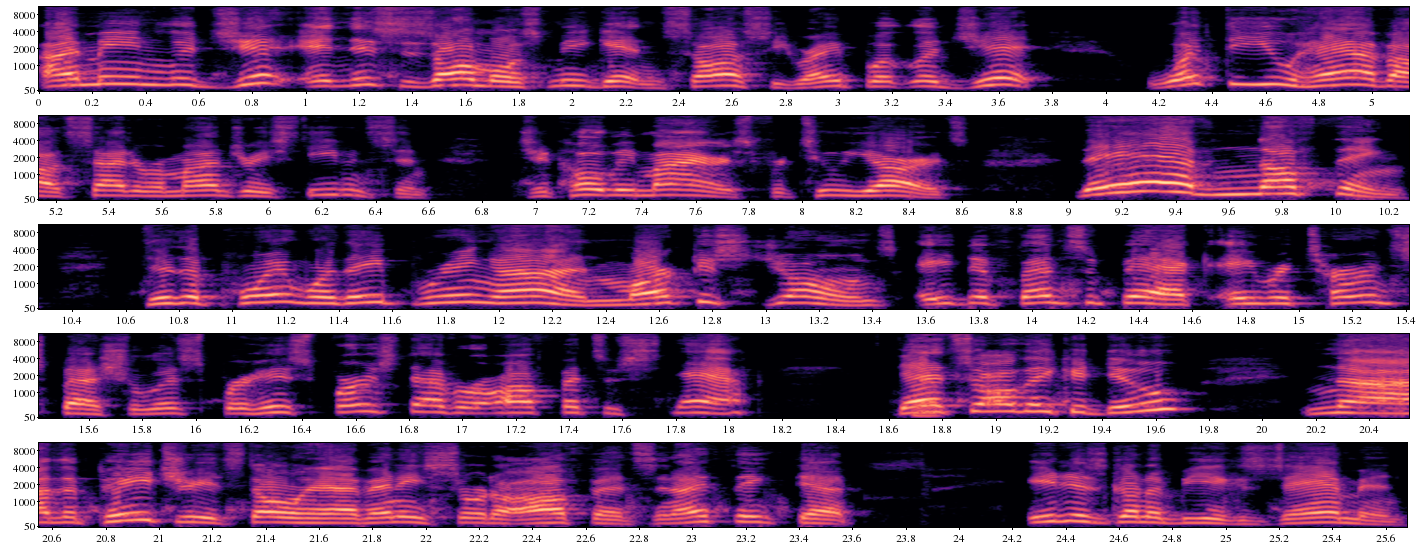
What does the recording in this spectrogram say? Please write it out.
I mean, legit, and this is almost me getting saucy, right? But legit, what do you have outside of Rhamondre Stevenson? Jakobi Meyers for two yards. They have nothing to the point where they bring on Marcus Jones, a defensive back, a return specialist for his first ever offensive snap. That's all they could do? Nah, the Patriots don't have any sort of offense. And I think that it is going to be examined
